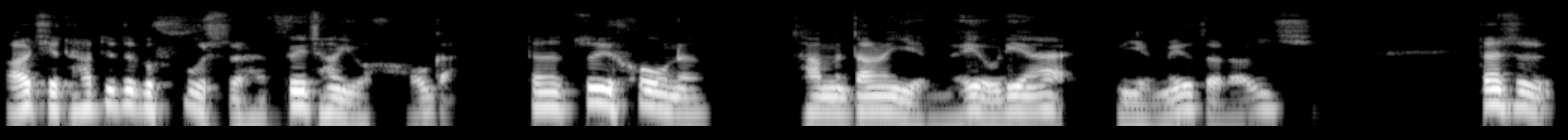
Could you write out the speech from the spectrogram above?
而且他对这个护士还非常有好感。但是最后呢，他们当然也没有恋爱，也没有走到一起。但是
